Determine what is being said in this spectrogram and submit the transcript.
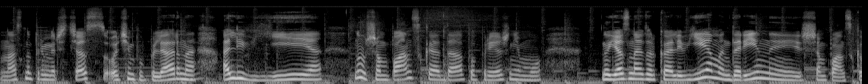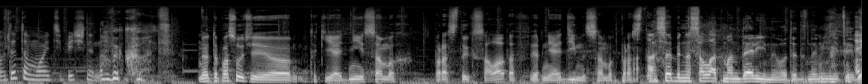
У нас, например, сейчас очень популярно оливье, ну, шампанское, да, по-прежнему. Но я знаю только оливье, мандарины и шампанское. Вот это мой типичный Новый год. Ну, это, по сути, э, такие одни из самых простых салатов, вернее, один из самых простых. Особенно салат мандарины, вот этот знаменитый, да.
